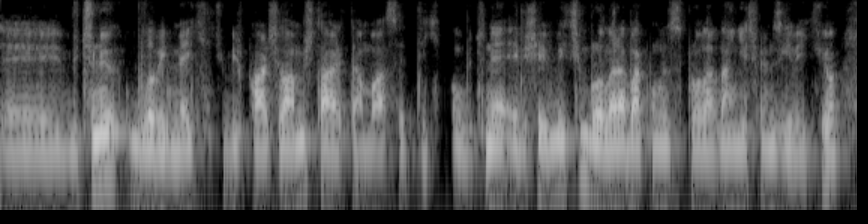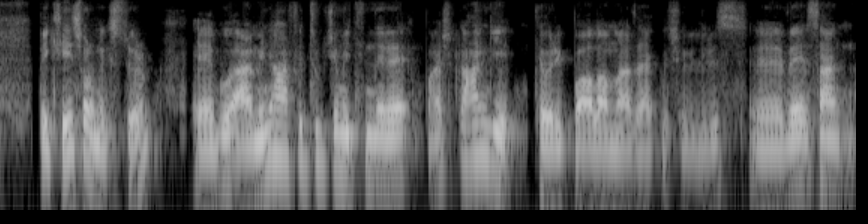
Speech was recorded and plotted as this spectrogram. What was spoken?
e, bütünü bulabilmek, çünkü bir parçalanmış tarihten bahsettik. O bütüne erişebilmek için buralara bakmamız, buralardan geçmemiz gerekiyor. Peki şeyi sormak istiyorum. E, bu Ermeni harfli Türkçe metinlere başka hangi teorik bağlamlarda yaklaşabiliriz? E, ve sen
